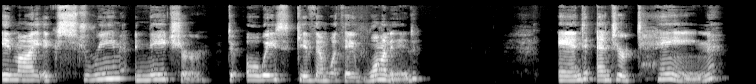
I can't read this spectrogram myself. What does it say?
in my extreme nature, to always give them what they wanted and entertain.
